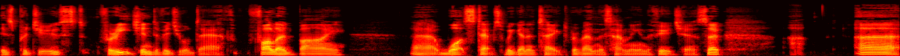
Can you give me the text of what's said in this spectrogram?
is produced for each individual death, followed by uh, what steps are we going to take to prevent this happening in the future. So uh,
